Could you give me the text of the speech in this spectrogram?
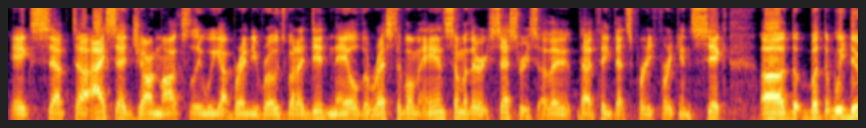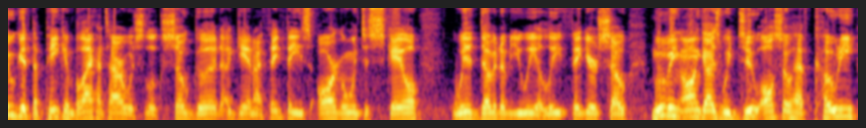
except uh, I said Jon Moxley. We got Brandi Rhodes, but I did nail the rest of them and some of their accessories. So they, I think that's pretty freaking sick. Uh, the, but the, we do get the pink and black attire, which looks so good. Again, I think these are going to scale with WWE Elite figures. So moving on, guys, we do also have Cody,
